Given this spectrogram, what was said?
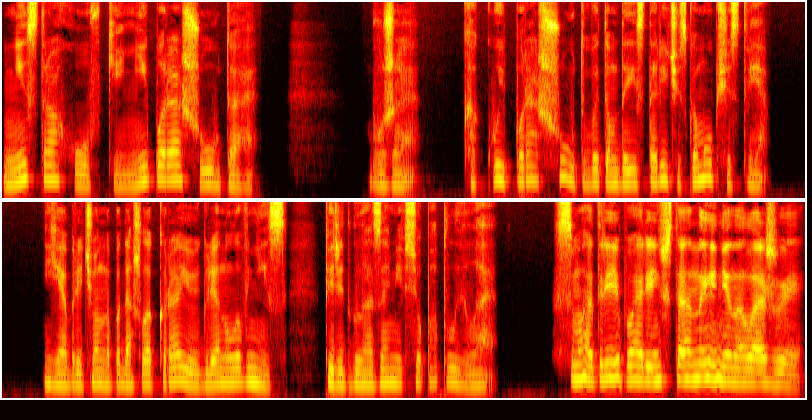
Ни страховки, ни парашюта. Боже, какой парашют в этом доисторическом обществе? Я обреченно подошла к краю и глянула вниз. Перед глазами все поплыло. «Смотри, парень, штаны не наложи!»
